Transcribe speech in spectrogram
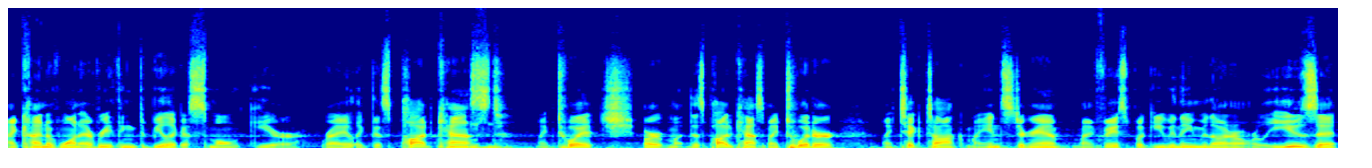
i kind of want everything to be like a small gear right like this podcast mm-hmm. my twitch or my, this podcast my twitter my tiktok my instagram my facebook even, even though i don't really use it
